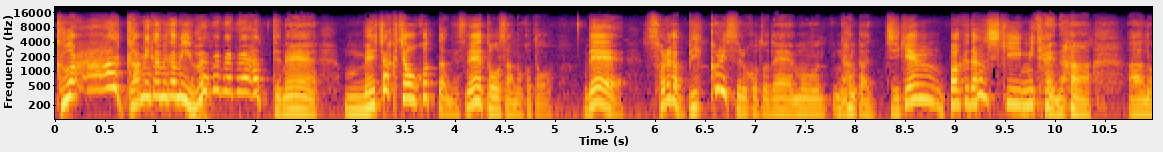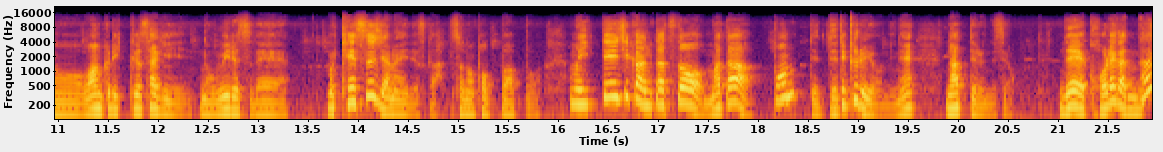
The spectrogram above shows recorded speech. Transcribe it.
ぐわーガミガミガミウェウェウェってね、めちゃくちゃ怒ったんですね、父さんのこと。で、それがびっくりすることで、もうなんか次元爆弾式みたいな、あの、ワンクリック詐欺のウイルスで、まあ、消すじゃないですか、そのポップアップを。もう一定時間経つと、また、ポンって出てくるようにね、なってるんですよ。で、これが何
